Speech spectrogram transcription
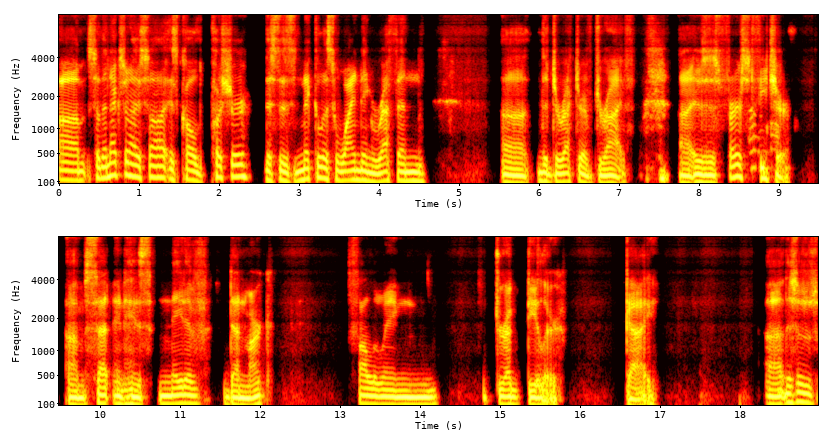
Um, so the next one I saw is called Pusher. This is Nicolas Winding Refn, uh, the director of Drive. Uh, it was his first Oh, feature um, set in his native Denmark, following drug dealer guy. Uh, this was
